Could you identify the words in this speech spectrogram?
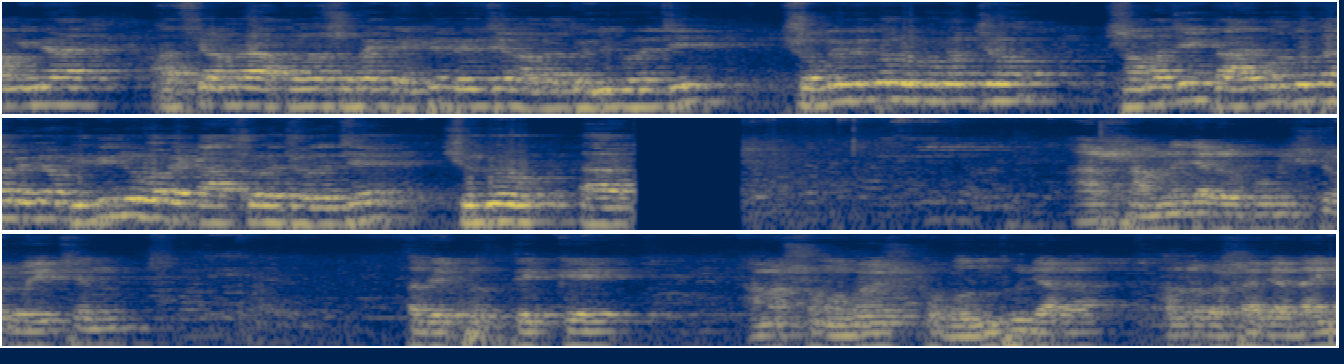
আঙ্গিনায় আজকে আমরা আপনারা সবাই দেখতে পেয়েছেন, আমরা তৈরি করেছি। সম্মিলিত লোকমঞ্চ সামাজিক দায়বদ্ধতা মেনেও বিভিন্নভাবে কাজ করে চলেছে। শুধু আর সামনে যারা উপবিষ্ট রয়েছেন, তাদের প্রত্যেককে আমার সমবয়স্ক বন্ধু যারা, ভালোবাসা জানাই,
